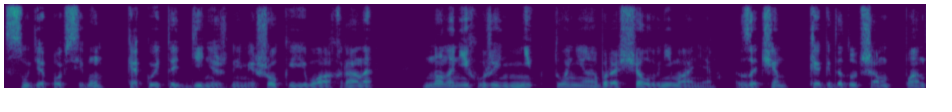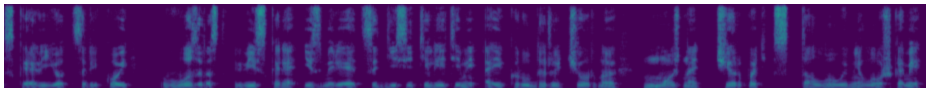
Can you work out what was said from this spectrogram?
Судя по всему, какой-то денежный мешок и его охрана – но на них уже никто не обращал внимания. Зачем, когда тут шампанское льется рекой, возраст вискаря измеряется десятилетиями, а икру, даже черную, можно черпать столовыми ложками.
